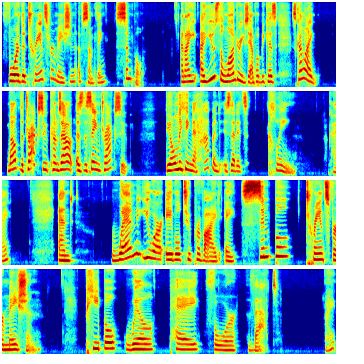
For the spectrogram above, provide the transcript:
for the transformation of something simple. And I, I use the laundry example because it's kind of like, well, the tracksuit comes out as the same tracksuit. The only thing that happened is that it's clean. Okay. And when you are able to provide a simple transformation, people will pay for that right?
